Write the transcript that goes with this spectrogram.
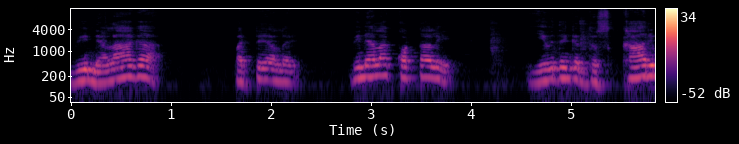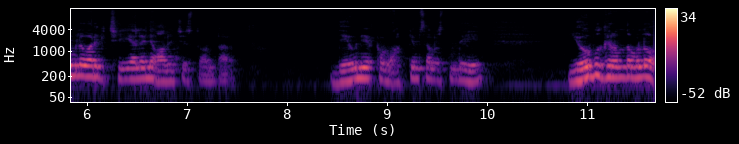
వీని ఎలాగా పట్టేయాలి. దీన్ని ఎలా కొట్టాలి? ఏ విధంగా దుష్కార్యములు వాడికి చేయాలని ఆలోచిస్తూ ఉంటారు. దేవుని యొక్క వాక్యం సెలవుస్తుంది. యోగు గ్రంథంలో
